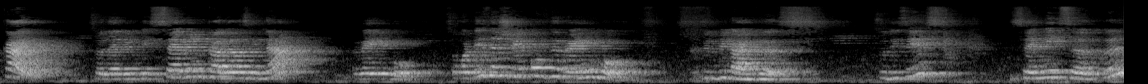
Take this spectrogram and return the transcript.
sky. So, there will be seven colors in the rainbow. So what is the shape of the rainbow? It will be like this. So this is semicircle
